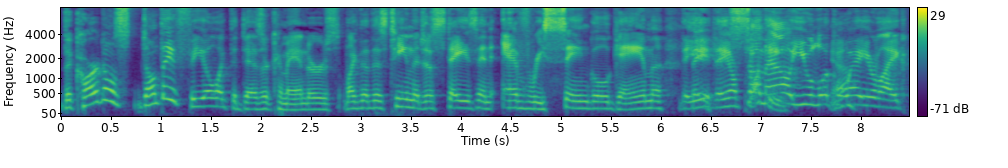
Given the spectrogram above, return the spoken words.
the Cardinals don't they feel like the Desert Commanders, like that this team that just stays in every single game? They they, they are somehow plucky. you look yeah. away, you're like,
